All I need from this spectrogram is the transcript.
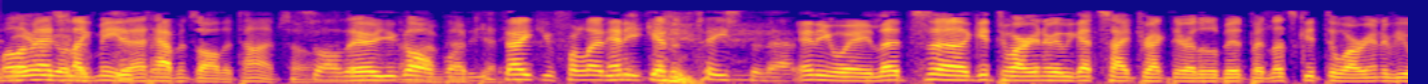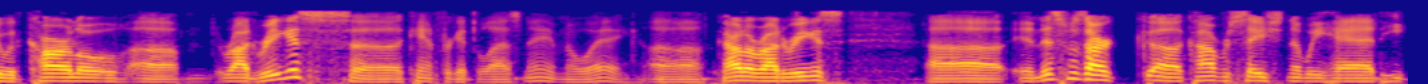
Well, scenario. imagine like me, that happens all the time. So, So uh, there you no, go, I'm buddy. Thank you for letting Any- me get a taste of that. Anyway, let's uh, get to our interview. We got sidetracked there a little bit, but let's get to our interview with Carlo uh, Rodriguez. Uh, can't forget the last name. No way. Uh, Carlo Rodriguez. Uh, and this was our uh, conversation that we had. He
